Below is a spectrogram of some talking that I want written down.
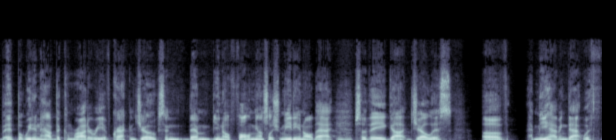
but but we didn't have the camaraderie of cracking jokes and them you know following me on social media and all that mm-hmm. so they got jealous of me having that with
